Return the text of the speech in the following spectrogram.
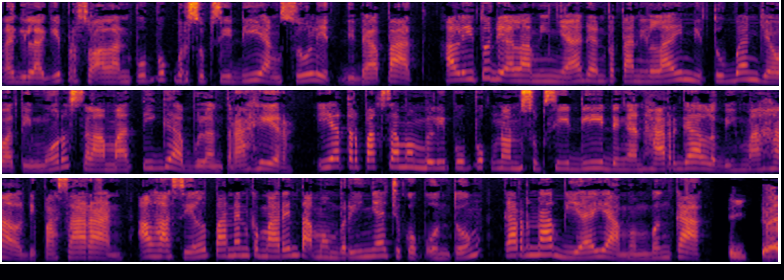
Lagi-lagi persoalan pupuk bersubsidi yang sulit didapat. Hal itu dialaminya dan petani lain di Tuban, Jawa Timur selama tiga bulan terakhir. Ia terpaksa membeli pupuk non-subsidi dengan harga lebih mahal di pasaran. Alhasil, panen kemarin tak memberinya cukup untung karena biaya membengkak. Tiga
